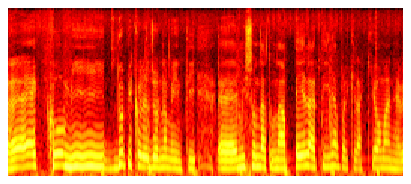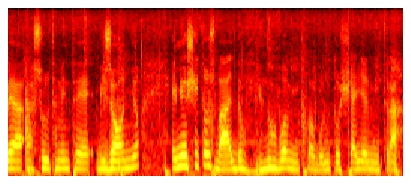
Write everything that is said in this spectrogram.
Eccomi, due piccoli aggiornamenti, eh, mi sono dato una pelatina perché la chioma ne aveva assolutamente bisogno e mi è uscito Osvaldo, mio nuovo amico, ha voluto scegliermi tra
